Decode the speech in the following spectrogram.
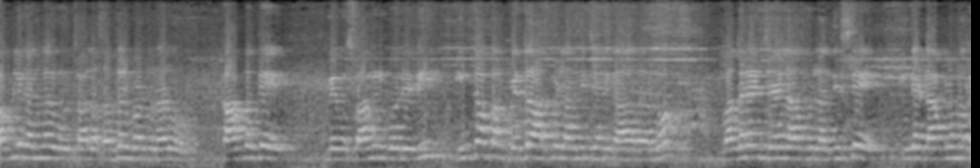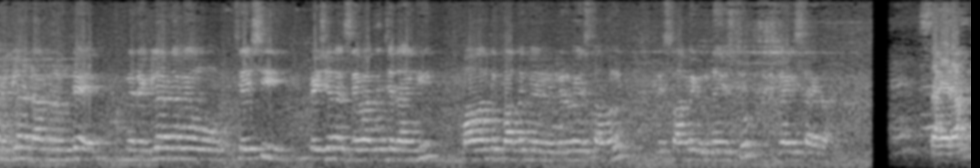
పబ్లిక్ అందరూ చాలా సంతోషపడుతున్నారు. కాకపోతే మేము స్వామిని కోరేది ఇంకా పెద్ద హాస్పిటల్ అందించండి కాలంలో మదర్ చేయాలి చైల్డ్ హాస్పిటల్ అందిస్తే ఇంకా డాక్టర్ మాకు రెగ్యులర్ డాక్టర్ ఉంటే మేము రెగ్యులర్గా మేము చేసి పేషెంట్లకు సేవ అందించడానికి మా వంతు పాత్ర మేము నిర్వహిస్తామని మీ స్వామికి నిర్ణయిస్తూ జై సాయిరామ్. సాయిరామ్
